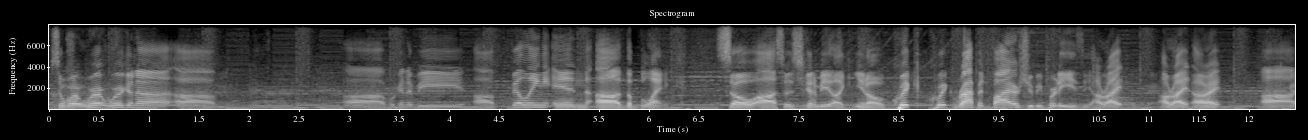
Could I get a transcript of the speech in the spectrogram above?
so we're we're we're gonna um, uh, we're gonna be uh, filling in uh, the blank. So uh, so it's gonna be like you know quick quick rapid fire should be pretty easy. All right. All right. All right. Uh,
